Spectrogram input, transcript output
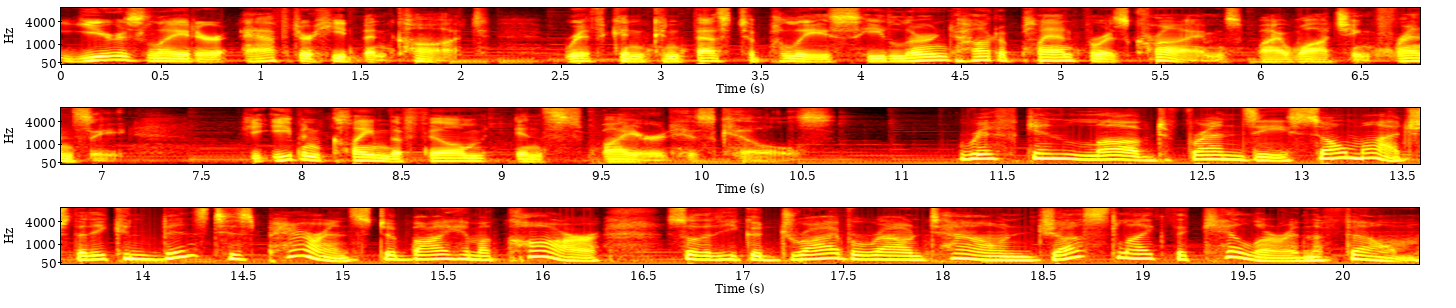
Years later, after he'd been caught, Rifkin confessed to police he learned how to plan for his crimes by watching Frenzy. He even claimed the film inspired his kills. Rifkin loved Frenzy so much that he convinced his parents to buy him a car so that he could drive around town just like the killer in the film.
